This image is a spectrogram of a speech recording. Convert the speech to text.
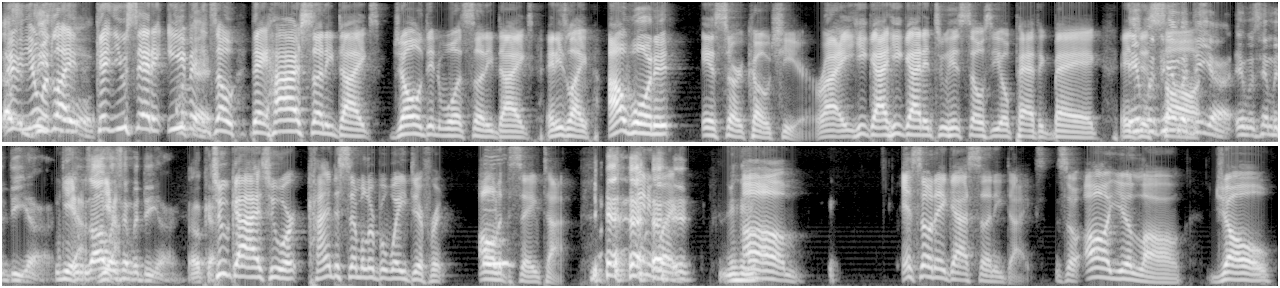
that's a it, it was like, pull. can you said it even Okay. so they hired Sonny Dykes. Joel didn't want Sonny Dykes, and he's like, I wanted insert coach here, right? He got he got into his sociopathic bag and it was saw him or Deion. It was him or Deion. Yeah, it was always yeah. him or Deion. Okay. two guys who are kind of similar but way different, all at the same time. Anyway, Mhm. Um, and so they got Sonny Dykes. So all year long, Joel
